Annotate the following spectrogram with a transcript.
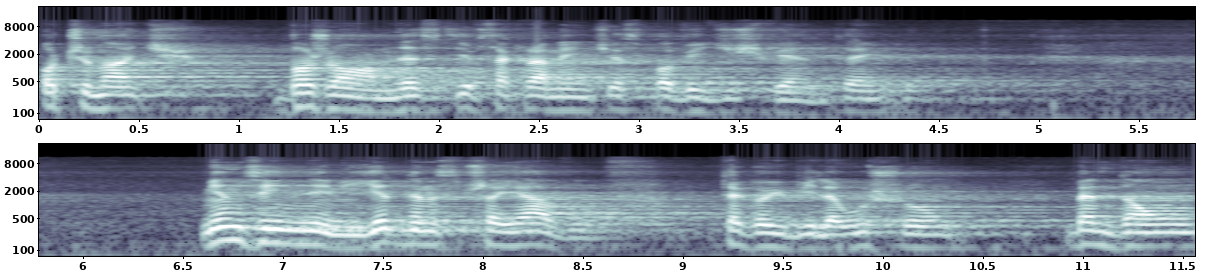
otrzymać Bożą amnestię w sakramencie spowiedzi świętej. Między innymi jednym z przejawów tego jubileuszu będą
